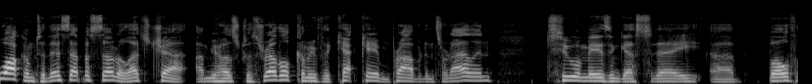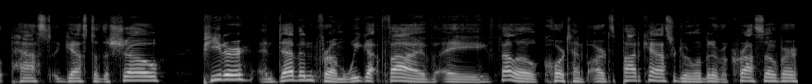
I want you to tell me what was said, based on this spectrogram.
Welcome to this episode of Let's Chat. I'm your host, Chris Revel, coming from the Cat Cave in Providence, Rhode Island. Two amazing guests today, uh, both past guests of the show. Peter and Devin from We Got Five, a fellow Core Temp Arts podcast. We're doing a little bit of a crossover.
